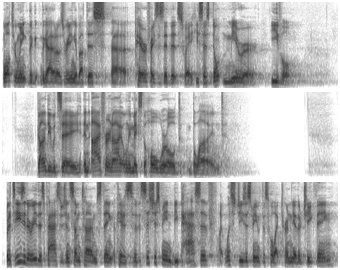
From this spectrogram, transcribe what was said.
Walter Wink, the, the guy that I was reading about this, uh, paraphrases it this way. He says, Don't mirror evil. Gandhi would say, An eye for an eye only makes the whole world blind. But it's easy to read this passage and sometimes think, okay, does this just mean be passive? Like, what's Jesus mean with this whole like turn the other cheek thing?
